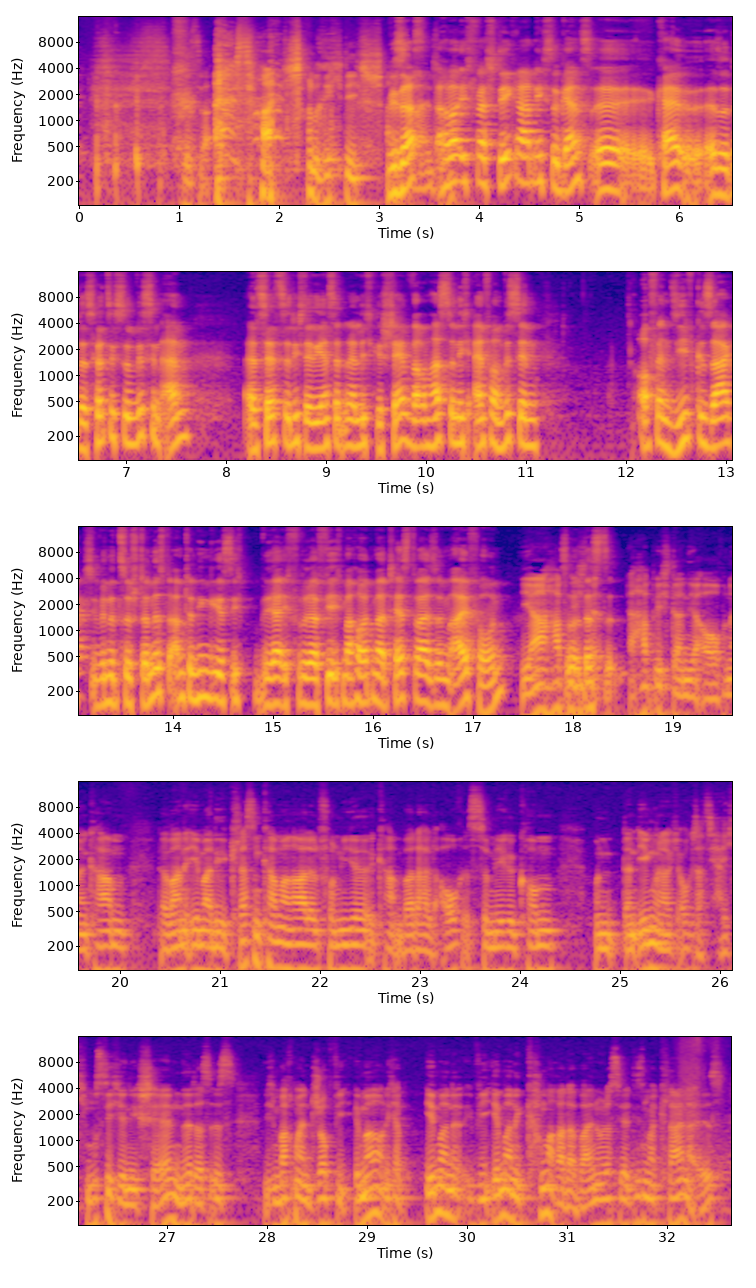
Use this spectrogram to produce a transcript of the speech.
Das war, das war halt schon richtig scheiße. Wie sagst, aber ich verstehe gerade nicht so ganz, äh, Kai, also das hört sich so ein bisschen an, als hättest du dich da die ganze Zeit innerlich geschämt. Warum hast du nicht einfach ein bisschen offensiv gesagt, wenn du zur Standesbeamtin hingehst, ich, ja, ich fotografiere, ich mache heute mal testweise im iPhone. Ja, habe so, ich, hab ich dann ja auch. Und dann kam, da war eine ehemalige Klassenkameradin von mir, kam, war da halt auch, ist zu mir gekommen. Und dann irgendwann habe ich auch gesagt, ja, ich muss dich hier nicht schämen, ne? das ist ich mache meinen Job wie immer und ich habe immer eine, wie immer eine Kamera dabei, nur dass sie halt diesmal kleiner ist.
